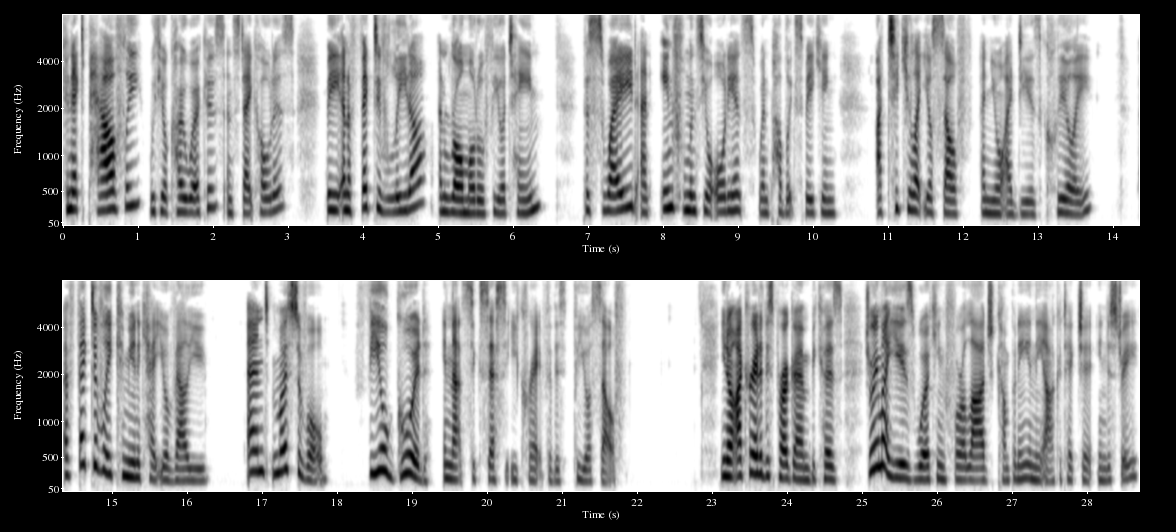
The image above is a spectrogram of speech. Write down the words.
Connect powerfully with your co workers and stakeholders. Be an effective leader and role model for your team. Persuade and influence your audience when public speaking. Articulate yourself and your ideas clearly. Effectively communicate your value. And most of all, feel good in that success that you create for this for yourself. You know, I created this program because during my years working for a large company in the architecture industry,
